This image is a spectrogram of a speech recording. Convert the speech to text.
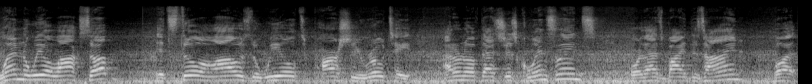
when the wheel locks up, it still allows the wheel to partially rotate. I don't know if that's just coincidence or that's by design, but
